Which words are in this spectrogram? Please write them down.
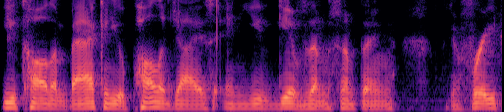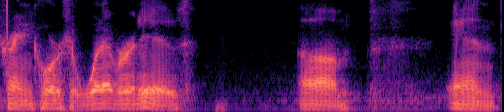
you call them back and you apologize and you give them something like a free training course or whatever it is. Um, and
